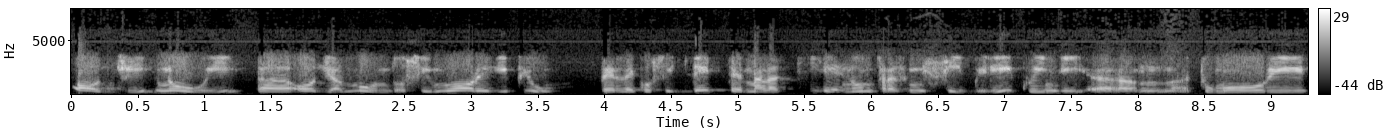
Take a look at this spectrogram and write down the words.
Oggi noi, uh, oggi al mondo si muore di più per le cosiddette malattie non trasmissibili, quindi ehm, tumori,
